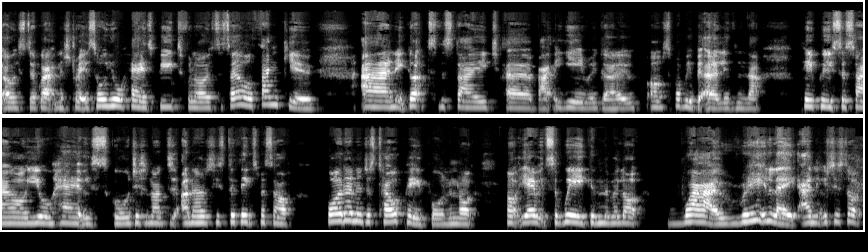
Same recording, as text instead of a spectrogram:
I used to go out in the street, oh, your hair's beautiful. I used to say, oh, thank you. And it got to the stage uh, about a year ago, oh, it's probably a bit earlier than that. People used to say, oh, your hair is gorgeous. And I, and I used to think to myself, why don't I just tell people? And like, like, yeah, it's a wig. And they were like, wow, really? And it was just like,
